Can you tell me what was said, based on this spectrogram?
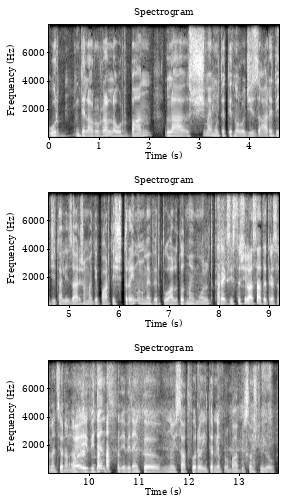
uh, de la rural la urban, la și mai multă tehnologizare, digitalizare și așa mai departe și trăim în lumea virtuală tot mai mult. Care există și la sate, trebuie să menționăm, nu? Evident, evident că nu-i sat fără internet, probabil, sau știu eu.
